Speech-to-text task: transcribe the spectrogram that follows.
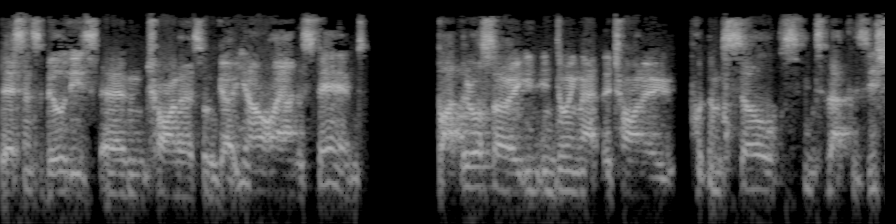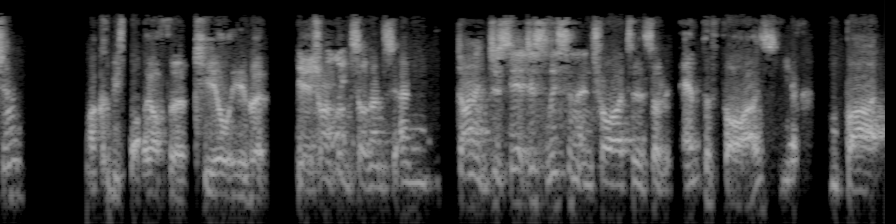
their sensibilities and trying to sort of go you know I understand but they're also in, in doing that, they're trying to put themselves into that position. I could be slightly off the keel here, but yeah, trying to put themselves and don't just yeah, just listen and try to sort of empathise, Yeah. but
